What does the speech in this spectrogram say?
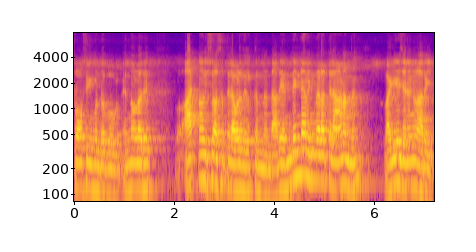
ട്രോഫിയും കൊണ്ടുപോകും എന്നുള്ളൊരു ആത്മവിശ്വാസത്തിൽ അവൾ നിൽക്കുന്നുണ്ട്. അത് എന്തിന്റെ പിൻബലത്തിലാണെന്ന് വഴിയ ജനങ്ങൾ അറിയും.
